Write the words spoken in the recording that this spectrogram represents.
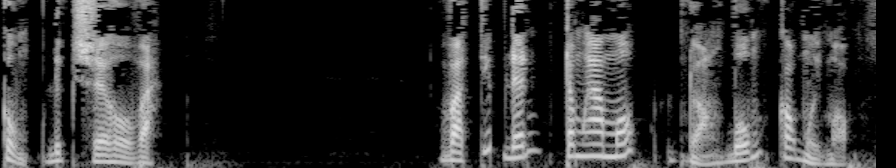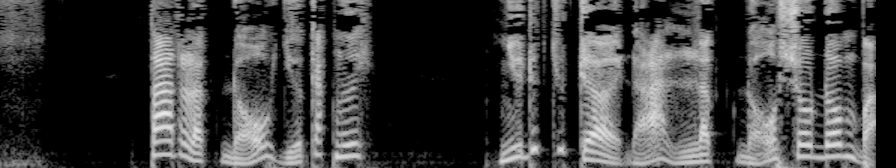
cùng Đức Giê-hô-va. Và tiếp đến trong A1 đoạn 4 câu 11. Ta đã lật đổ giữa các ngươi, như Đức Chúa Trời đã lật đổ Sodom và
